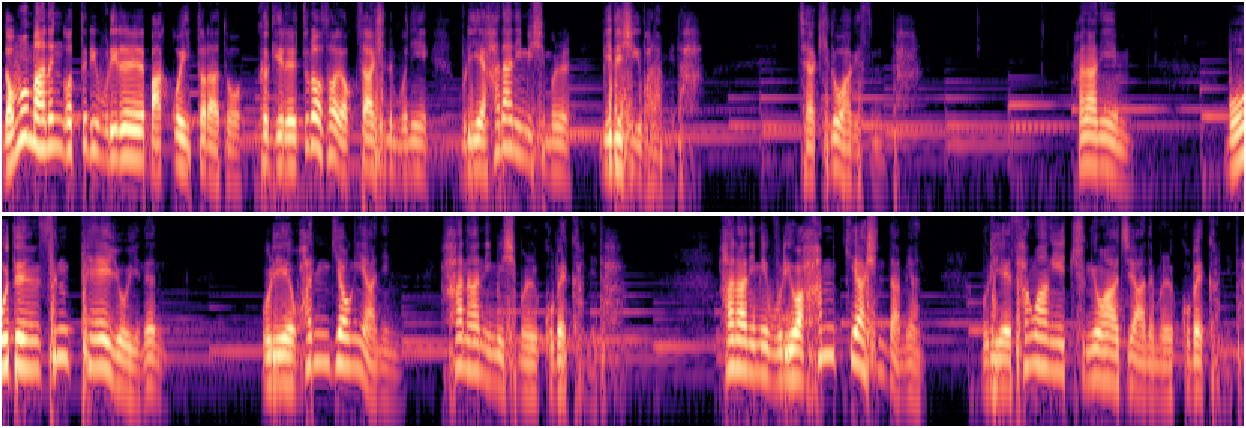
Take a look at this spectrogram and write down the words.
너무 많은 것들이 우리를 막고 있더라도 그 길을 뚫어서 역사하시는 분이 우리의 하나님이심을 믿으시기 바랍니다. 제가 기도하겠습니다. 하나님, 모든 승패의 요인은 우리의 환경이 아닌 하나님이심을 고백합니다. 하나님이 우리와 함께 하신다면 우리의 상황이 중요하지 않음을 고백합니다.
